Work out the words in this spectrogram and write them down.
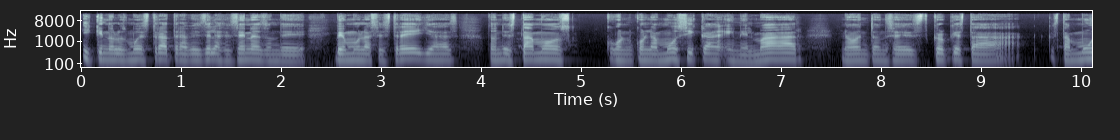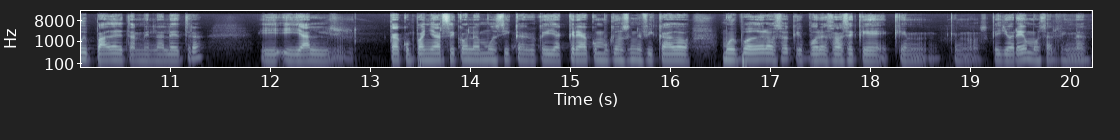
y que nos los muestra a través de las escenas donde vemos las estrellas, donde estamos con, con la música en el mar, ¿no? Entonces creo que está, está muy padre también la letra y, y al acompañarse con la música creo que ya crea como que un significado muy poderoso que por eso hace que, que, que nos, que lloremos al final.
